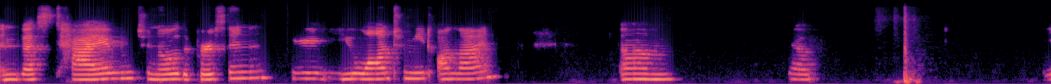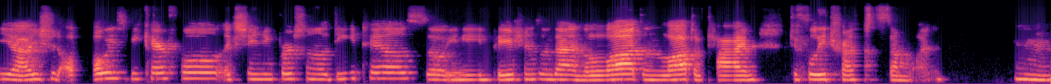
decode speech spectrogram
invest time to know the person you, you want to meet online. Um, yeah. Yeah, you should always be careful exchanging personal details. So you need patience on that and a lot and a lot of time to fully trust someone. Hmm.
